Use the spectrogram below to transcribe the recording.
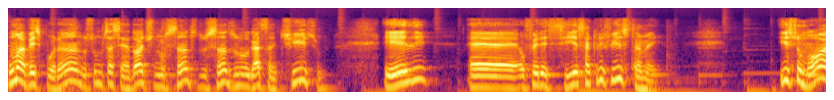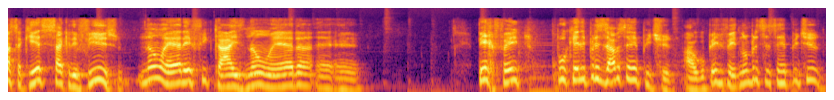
Uma vez por ano, o sumo sacerdote, no Santos dos Santos, no lugar santíssimo, ele é, oferecia sacrifício também. Isso mostra que esse sacrifício não era eficaz, não era é, é, perfeito, porque ele precisava ser repetido. Algo perfeito não precisa ser repetido.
